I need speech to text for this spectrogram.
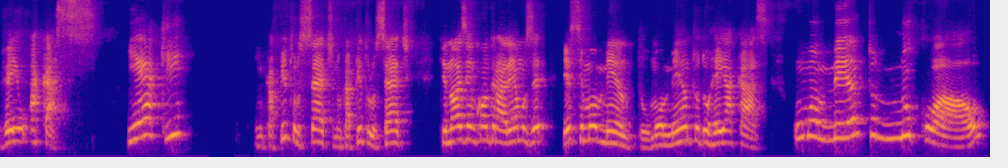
veio Acás. E é aqui em capítulo 7, no capítulo 7, que nós encontraremos esse momento, o momento do rei Acás. Um momento no qual,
